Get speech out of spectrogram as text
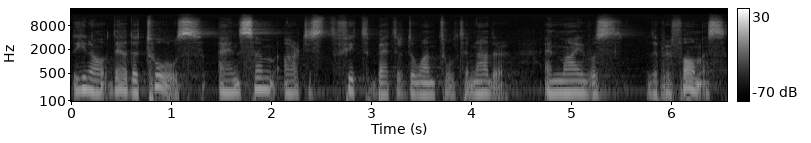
You know, they are the tools, and some artists fit better the one tool than another. And mine was the performance.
